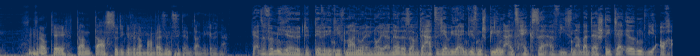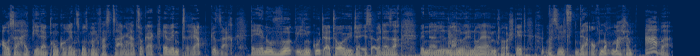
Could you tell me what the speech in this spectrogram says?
okay, dann darfst du die Gewinner machen. Wer sind sie denn, deine Gewinner? Ja, also für mich äh, definitiv Manuel Neuer, ne? Das, der hat sich ja wieder in diesen Spielen als Hexer erwiesen, aber der steht ja irgendwie auch außerhalb jeder Konkurrenz, muss man fast sagen. Hat sogar Kevin Trapp gesagt, der ja nur wirklich ein guter Torhüter ist, aber der sagt, wenn dann Manuel Neuer im Tor steht, was willst du denn da auch noch machen? Aber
